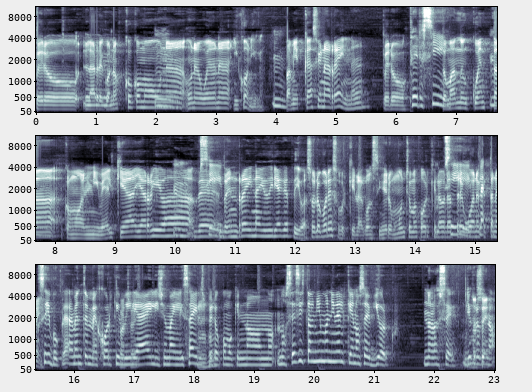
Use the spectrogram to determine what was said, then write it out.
Pero la Mm. reconozco como una, una buena icónica. Para mí es casi una reina, pero, Mm. Pero sí. tomando en cuenta como el nivel que hay arriba Mm, de, sí. de en reina, yo diría que es diva. Solo por eso, porque la considero mucho mejor que las otras Sí, tres buenas que están ahí. sí, pues claramente mejor que. Billie Eilish o Miley Cyrus, pero como que no, no, no sé si está al mismo nivel que, no sé, Bjork. No lo sé, yo No creo sé. que no.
